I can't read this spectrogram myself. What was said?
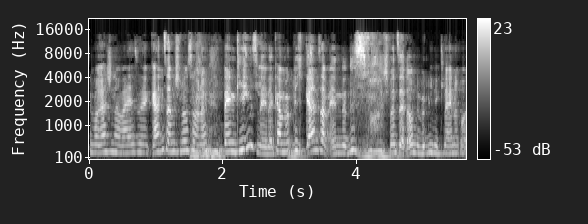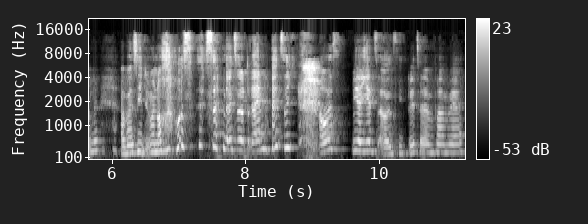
überraschenderweise ganz am Schluss noch Ben Kingsley, der kam wirklich ganz am Ende des Vorspanns. Er hat auch eine, wirklich eine kleine Rolle, aber er sieht immer noch aus, sah 1993 aus, wie er jetzt aussieht. Er ein paar mehr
